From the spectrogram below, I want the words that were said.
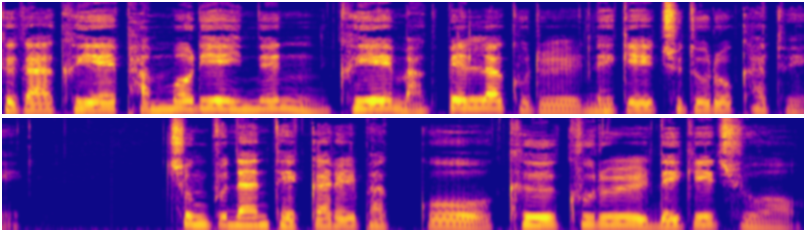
그가 그의 반머리에 있는 그의 막벨라 굴을 내게 주도록 하되 충분한 대가를 받고 그 굴을 내게 주어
